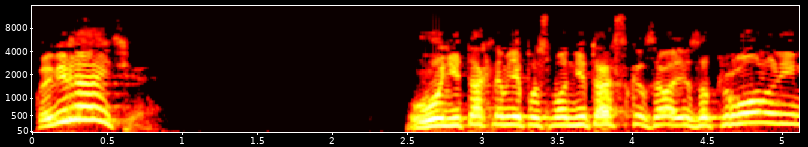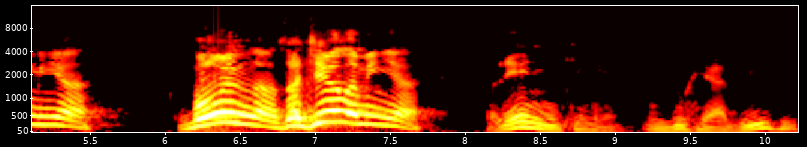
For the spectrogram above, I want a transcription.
Проверяйте. О, не так на меня посмотрели, не так сказали, затронули меня. Больно, задело меня. Пленниками в духе обиды.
